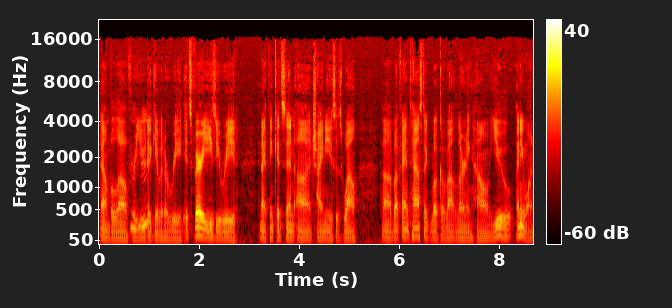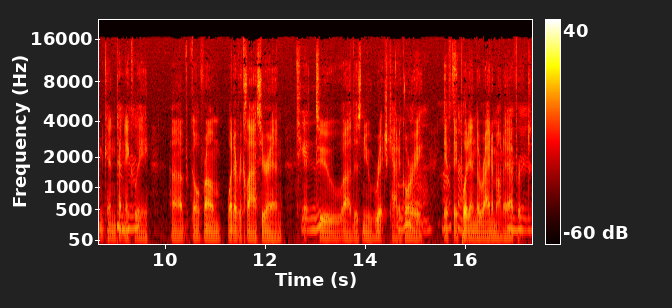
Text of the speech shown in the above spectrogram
down below for you to give it a read. It's very easy read, and I think it's in uh, Chinese as well. Uh, but fantastic book about learning how you, anyone, can technically uh, go from whatever class you're in To- to uh, this new rich category Ooh, if they put in the right amount of effort.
